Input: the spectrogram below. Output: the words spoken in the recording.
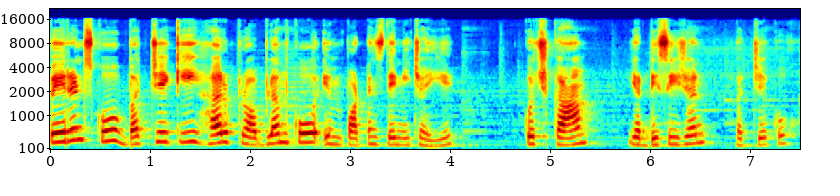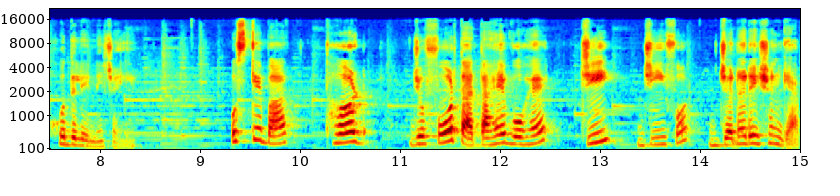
पेरेंट्स को, बच्चे की हर प्रॉब्लम को इम्पोर्टेंस देनी चाहिए। कुछ काम या डिसीज़न बच्चे को खुद लेने चाहिए। उसके बाद थर्ड जो फोर्थ आता है, वो है G G for generation gap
